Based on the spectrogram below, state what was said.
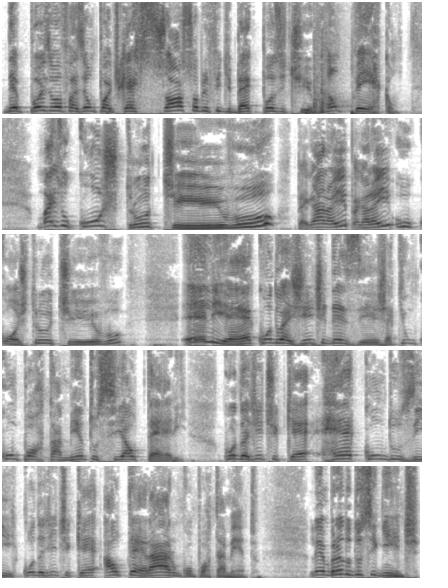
Depois eu vou fazer um podcast só sobre feedback positivo. Não percam. Mas o construtivo, pegaram aí? Pegaram aí? O construtivo ele é quando a gente deseja que um comportamento se altere, quando a gente quer reconduzir, quando a gente quer alterar um comportamento. Lembrando do seguinte:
